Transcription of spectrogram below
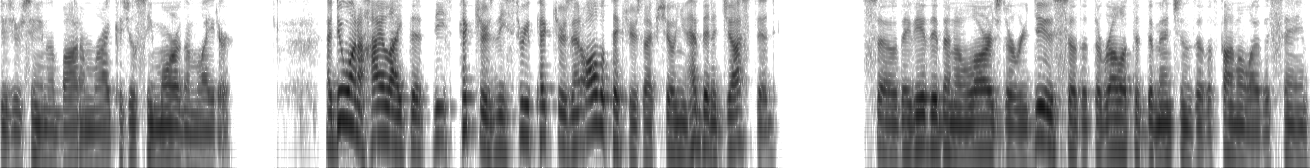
you're seeing on the bottom right because you'll see more of them later. I do want to highlight that these pictures, these three pictures, and all the pictures I've shown you have been adjusted So they've either been enlarged or reduced so that the relative dimensions of the funnel are the same.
